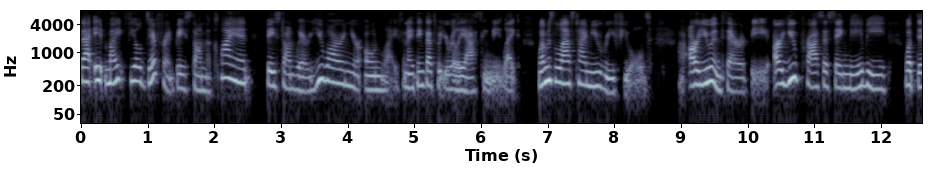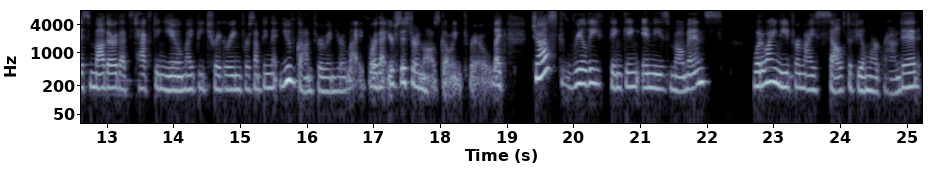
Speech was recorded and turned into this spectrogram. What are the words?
that it might feel different based on the client, based on where you are in your own life. And I think that's what you're really asking me like when was the last time you refueled? Are you in therapy? Are you processing maybe what this mother that's texting you might be triggering for something that you've gone through in your life or that your sister in law is going through? Like, just really thinking in these moments, what do I need for myself to feel more grounded?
